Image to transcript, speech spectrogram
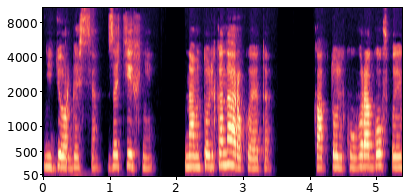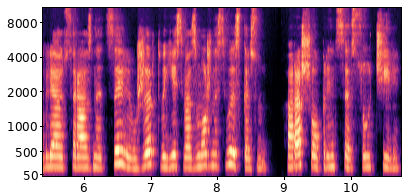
Не дергайся, затихни. Нам только на руку это. Как только у врагов появляются разные цели, у жертвы есть возможность выскользнуть. Хорошо принцессу учили.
